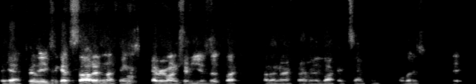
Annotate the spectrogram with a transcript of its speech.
but yeah, it's really easy to get started, and I think everyone should use it. Like, I don't know, I don't really like example all those. It,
